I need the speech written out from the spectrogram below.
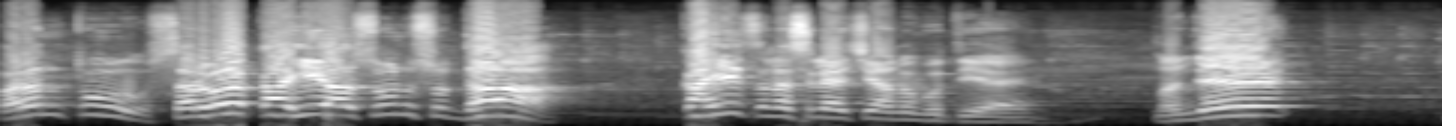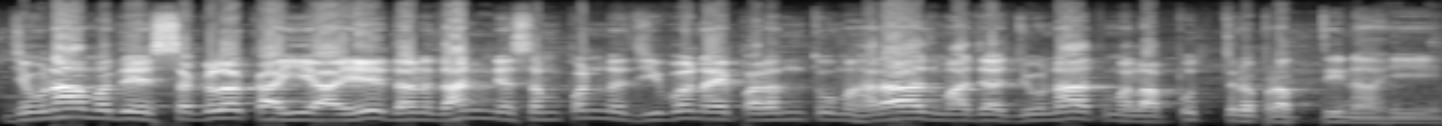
परंतु सर्व काही असून सुद्धा काहीच नसल्याची अनुभूती आहे. म्हणजे जीवनामध्ये सगळं काही आहे. धनधान्य संपन्न जीवन आहे. परंतु महाराज माझ्या जीवनात मला पुत्र प्राप्ती नाही.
